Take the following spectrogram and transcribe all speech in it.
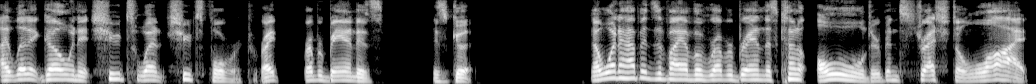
I let it go and it shoots what shoots forward, right? Rubber band is, is good. Now, what happens if I have a rubber band that's kind of old or been stretched a lot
